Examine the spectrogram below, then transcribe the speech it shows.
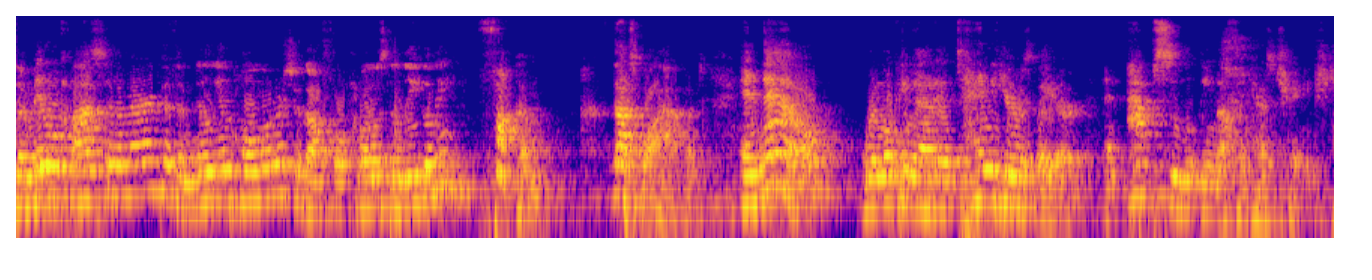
the middle class in America, the million homeowners who got foreclosed illegally, fuck them. That's what happened. And now we're looking at it 10 years later, and absolutely nothing has changed.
